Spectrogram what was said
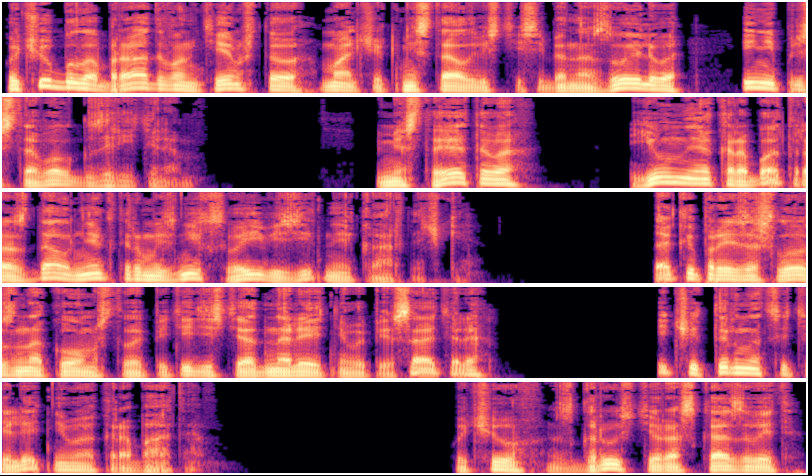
Кучу был обрадован тем, что мальчик не стал вести себя назойливо и не приставал к зрителям. Вместо этого юный акробат раздал некоторым из них свои визитные карточки. Так и произошло знакомство 51-летнего писателя и 14-летнего акробата. Кучу с грустью рассказывает,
